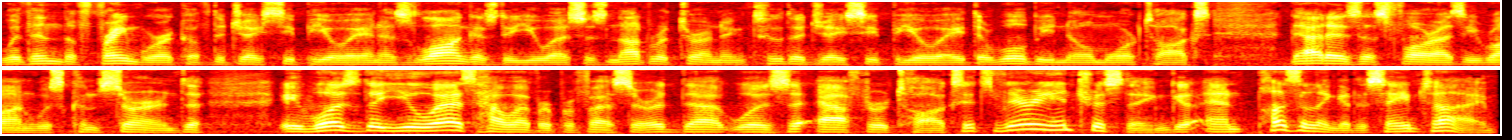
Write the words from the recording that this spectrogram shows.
within the framework of the JCPOA. And as long as the U.S. is not returning to the JCPOA, there will be no more talks. That is as far as Iran was concerned. It was the U.S., however, Professor, that was after talks. It's very interesting and puzzling at the same time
